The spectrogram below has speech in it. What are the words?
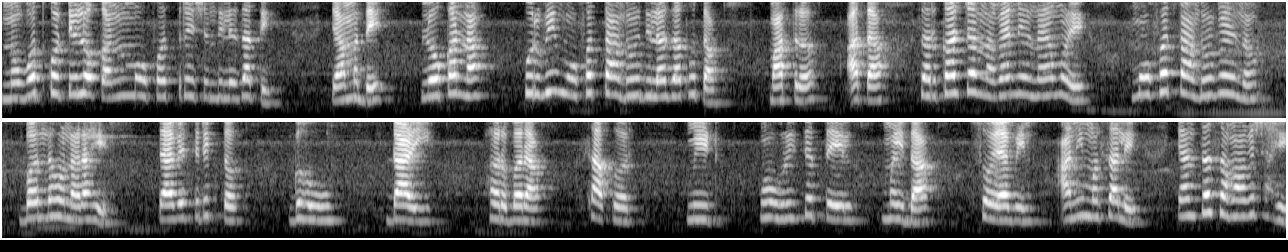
नव्वद कोटी लोकांना मोफत रेशन दिले जाते. यामध्ये लोकांना पूर्वी मोफत तांदूळ दिला जात होता. मात्र आता सरकारच्या नव्या निर्णयामुळे मोफत तांदूळ मिळणं बंद होणार आहे. त्या व्यतिरिक्त गहू डाळी हरभरा साखर मीठ मोहरीचे तेल मैदा सोयाबीन आणि मसाले यांचा समावेश आहे.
